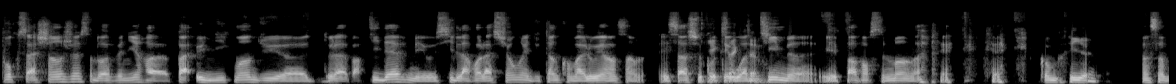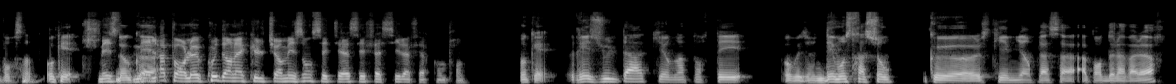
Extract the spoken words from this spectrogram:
pour que ça change, ça doit venir euh, pas uniquement du euh, de la partie dev, mais aussi de la relation et du temps qu'on va allouer ensemble. Et ça, ce côté one team, il est pas forcément compris à 100%. Ok. Mais, Donc, mais là, pour le coup, dans la culture maison, c'était assez facile à faire comprendre. Ok. Résultats qui ont apporté, on va dire, une démonstration que ce qui est mis en place apporte de la valeur.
